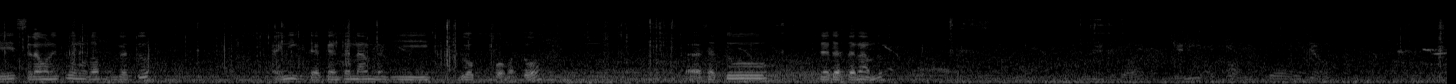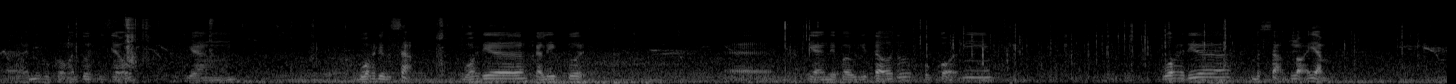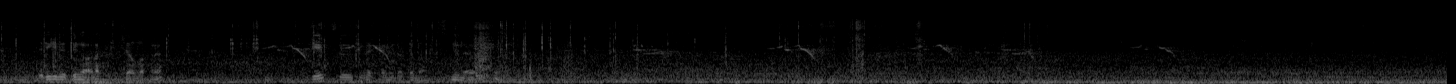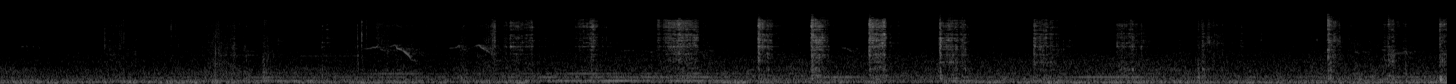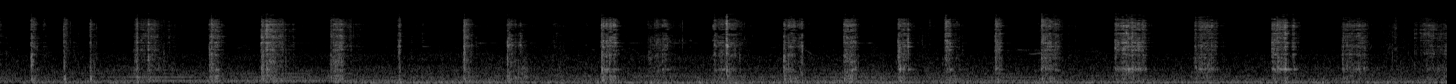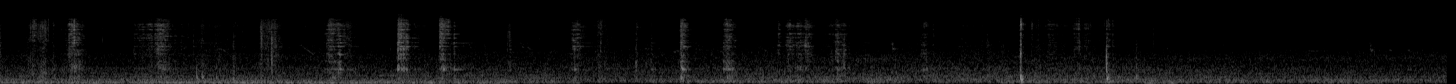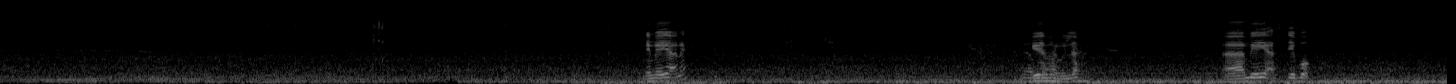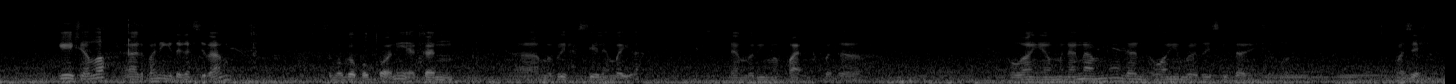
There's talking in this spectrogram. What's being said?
Okay, Assalamualaikum warahmatullahi wabarakatuh. Hari ini kita akan tanam lagi dua pokok motor. Uh, satu kita dah tanam tu. Uh, ini pokok motor hijau yang buah dia besar. Buah dia kalau ikut uh, yang dia beritahu tu pokok ni buah dia besar keluar ayam. Jadi kita tengoklah insya-Allah ya. Okey, so kita akan mula tanam. Bismillahirrahmanirrahim. Ni mayak ni. Okey, alhamdulillah. Uh, ambil ayak secebok. Okey, insya-Allah uh, lepas ni kita akan siram. Semoga pokok ni akan uh, memberi hasil yang baiklah dan beri manfaat kepada orang yang menanamnya dan orang yang berada di sekitar insya-Allah. Terima kasih.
